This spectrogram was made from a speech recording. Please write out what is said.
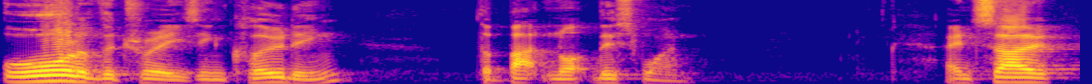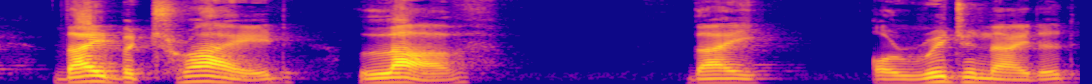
all of the trees, including the but not this one. And so they betrayed love, they originated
